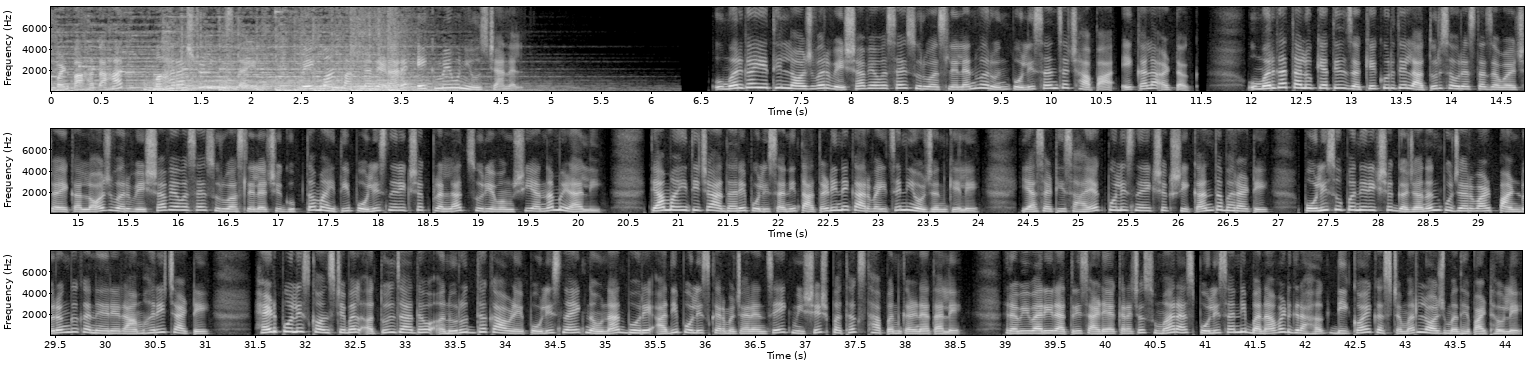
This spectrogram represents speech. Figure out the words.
आपण पाहत आहात महाराष्ट्र न्यूज लाईव्ह वेगवान बातम्या देणारे एकमेव न्यूज चॅनल उमरगा येथील लॉजवर वेशा व्यवसाय सुरू असलेल्यांवरून पोलिसांचा छापा एकाला अटक. उमरगा तालुक्यातील जखेपूर ते लातूर सौरस्ताजवळच्या एका लॉजवर वेशा व्यवसाय सुरू असलेल्याची गुप्त माहिती पोलीस निरीक्षक प्रल्हाद सूर्यवंशी यांना मिळाली. त्या माहितीच्या आधारे पोलिसांनी तातडीने कारवाईचे नियोजन केले. यासाठी सहाय्यक पोलीस निरीक्षक श्रीकांत भराटे पोलीस उपनिरीक्षक Gajanan Pujarwad Pandurang Kanhere Ramhari Chate head police constable Atul Jadhav Anuruddha Kawale police Naik Navnath Bhore आदी पोलीस कर्मचाऱ्यांचे एक विशेष पथक स्थापन करण्यात आले. रविवारी रात्री साडे अकराच्या सुमारास पोलिसांनी बनावट ग्राहक डिकॉय कस्टमर लॉजमध्ये पाठवले.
